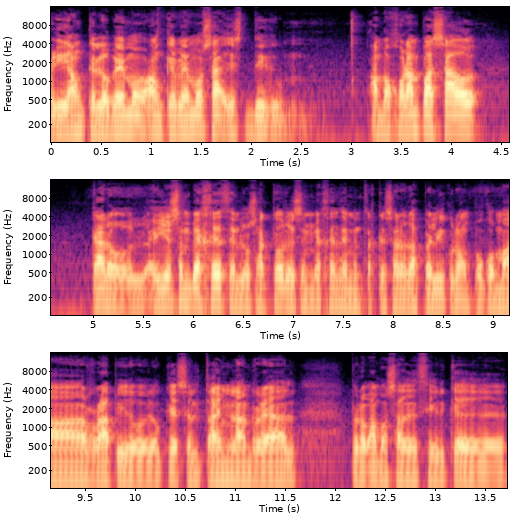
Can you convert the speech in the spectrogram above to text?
Y aunque lo vemos, aunque vemos a, es- a lo mejor han pasado, claro, ellos envejecen, los actores envejecen mientras que salen las películas un poco más rápido de lo que es el timeline real, pero vamos a decir que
